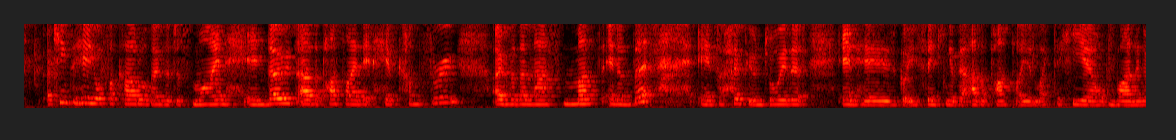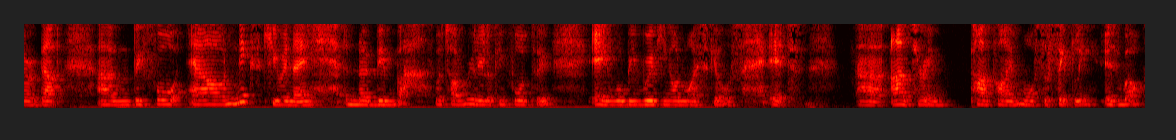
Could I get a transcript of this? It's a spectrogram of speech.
I'm Keen to hear your whakaaro, those are just mine, and those are the patai that have come through over the last month and a bit, and so hope you enjoyed it and has got you thinking about other patai you'd like to hear or wānanga about um, before our next Q&A in November, which I'm really looking forward to, and we'll be working on my skills at uh, answering part-time more succinctly as well.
